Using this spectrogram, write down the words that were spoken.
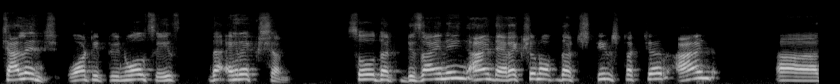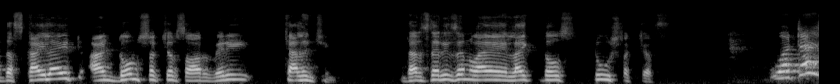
challenge, what it involves is the erection. So the designing and erection of that steel structure and uh, the skylight and dome structures are very challenging. That's the reason why I like those two structures. What are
